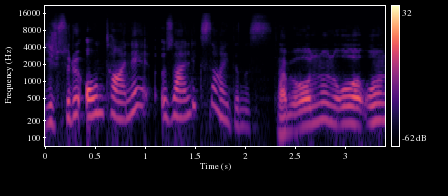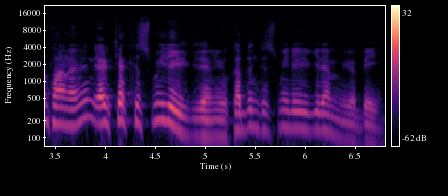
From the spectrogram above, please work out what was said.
Bir sürü 10 tane özellik saydınız. Tabii onun o 10 tanenin erkek kısmı ile ilgileniyor. Kadın kısmı ile ilgilenmiyor beyim.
